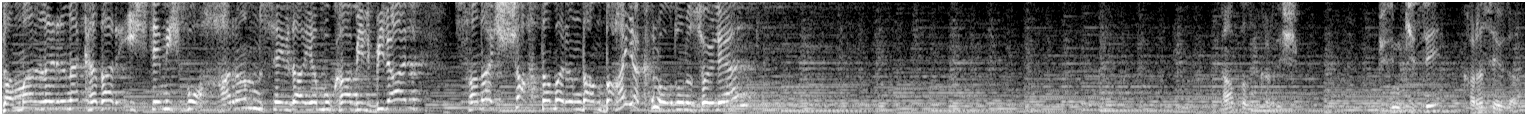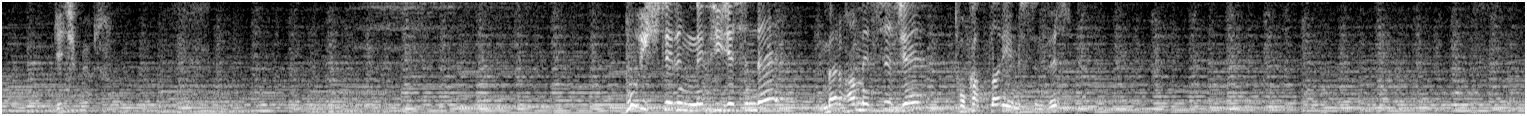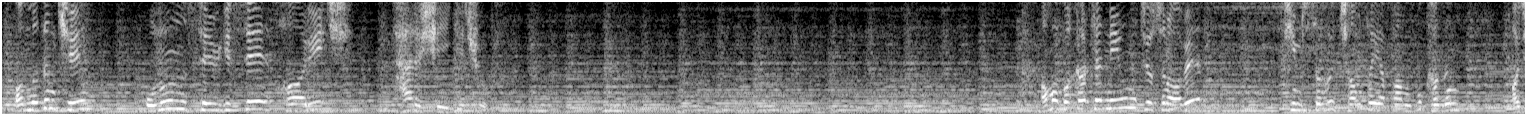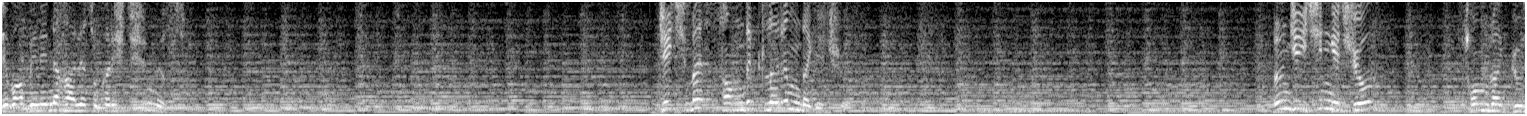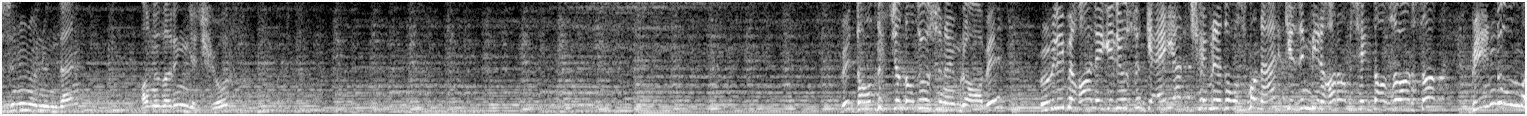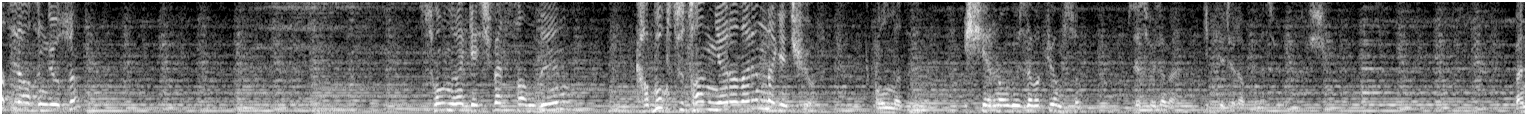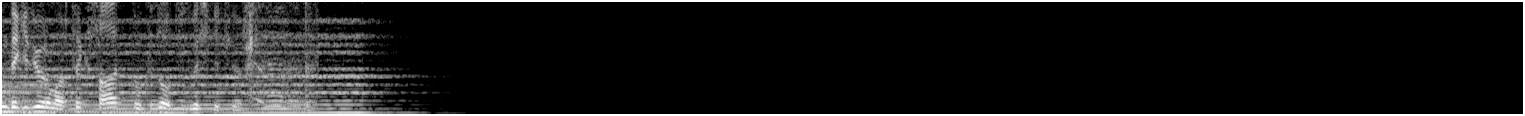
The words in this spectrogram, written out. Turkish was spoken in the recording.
Damarlarına kadar işlemiş bu haram sevdaya mukabil Bilal sana şah damarından daha yakın olduğunu söyleyen Ne yapalım kardeşim? Bizimkisi kara sevda. Geçmiyor. Bu işlerin neticesinde merhametsizce tokatlar yemişsindir. Anladım ki onun sevgisi hariç her şey geçiyor. Ama bakarken neyi unutuyorsun abi? Timsahı çanta yapan bu kadın acaba beni ne hale sokar hiç düşünmüyorsun. Geçmez sandıklarım da geçiyor. Önce için geçiyor, sonra gözünün önünden anıların geçiyor. Ve daldıkça dalıyorsun Emre abi. Öyle bir hale geliyorsun ki eğer çevrede Osman herkesin bir haram sevdası varsa benim de olması lazım diyorsun. Sonra geçmez sandığın kabuk tutan yaraların da geçiyor. Olmadı değil mi? İş yerine o gözle bakıyor musun? Bize söyleme. Git gece Rabbine söyle. Ben de gidiyorum artık. Saat 9'a 35 geçiyor.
